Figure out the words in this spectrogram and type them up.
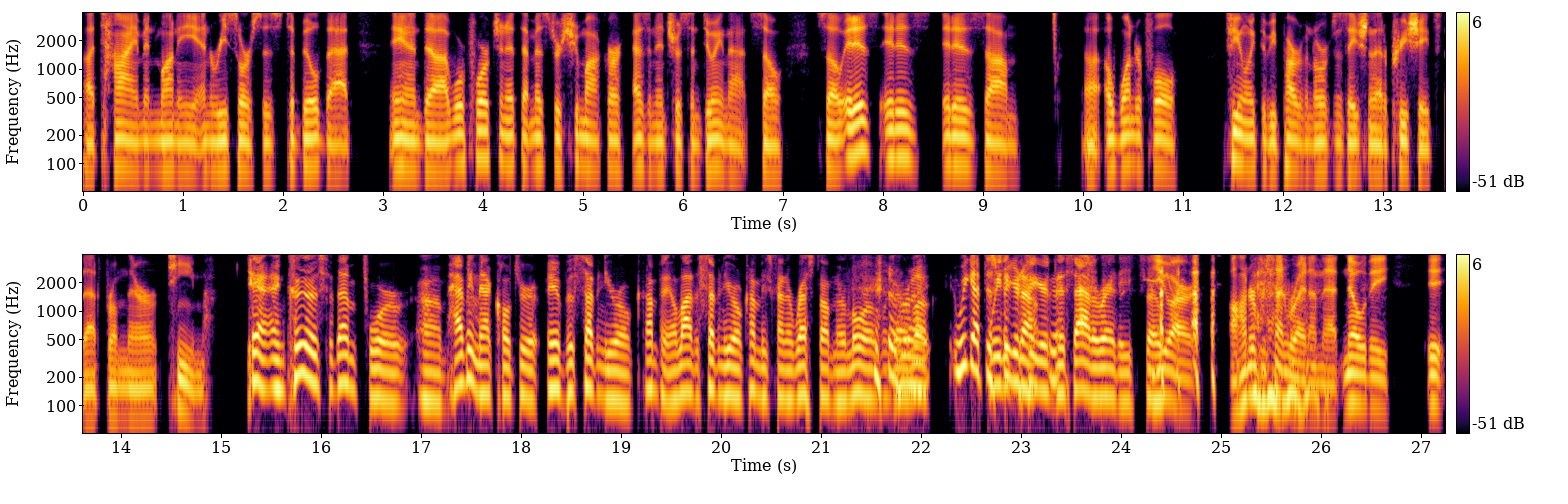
uh, time and money and resources to build that. And uh, we're fortunate that Mr. Schumacher has an interest in doing that. So, so it is, it is, it is um, uh, a wonderful feeling to be part of an organization that appreciates that from their team. Yeah, and kudos to them for um, having that culture of a seven-year-old company. A lot of seven-year-old companies kind of rest on their laurels and go, right. "Look, we got this we figured out. figured this out already." So you are 100% right on that. No, they, it,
